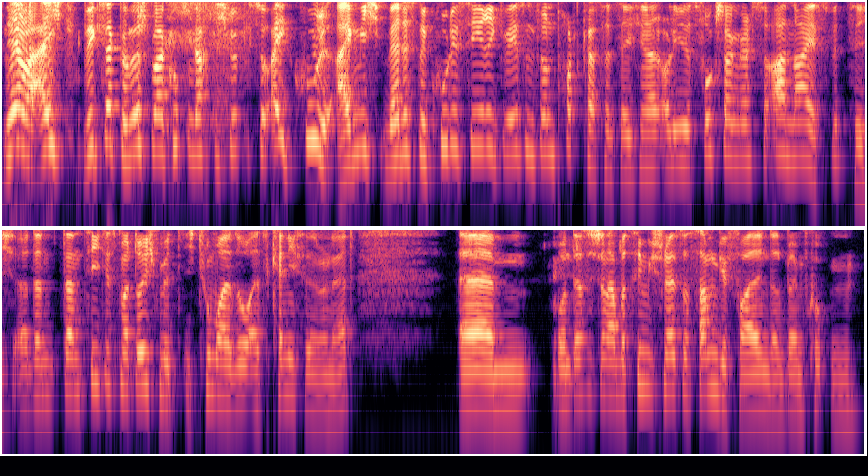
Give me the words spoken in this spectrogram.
nee, aber eigentlich, wie gesagt, beim ersten Mal gucken dachte ich wirklich so, ey, cool, eigentlich wäre das eine coole Serie gewesen für einen Podcast tatsächlich. Und dann hat Olli das vorgeschlagen und dachte ich so, ah, nice, witzig. Äh, Dann, dann zieh ich das mal durch mit, ich tu mal so, als kenne ich sie noch nicht. Ähm, und das ist dann aber ziemlich schnell zusammengefallen dann beim Gucken,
